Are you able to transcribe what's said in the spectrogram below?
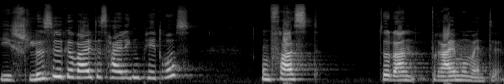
Die Schlüsselgewalt des heiligen Petrus umfasst so dann drei Momente.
